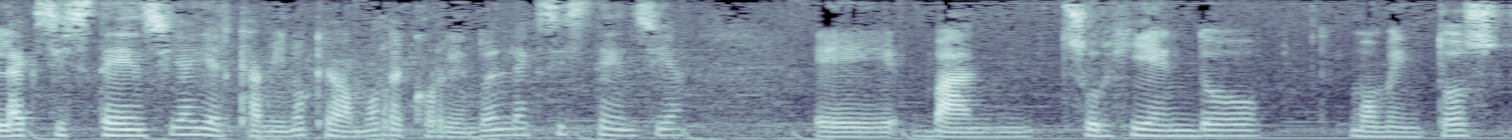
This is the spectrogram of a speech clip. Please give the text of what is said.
la existencia y el camino que vamos recorriendo en la existencia eh, van surgiendo momentos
